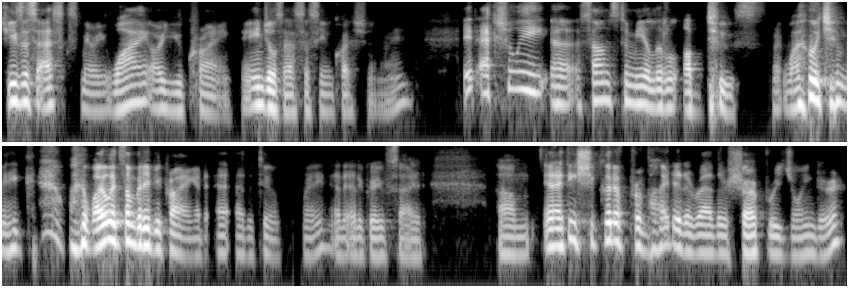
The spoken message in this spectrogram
Jesus asks Mary, Why are you crying? The angels ask the same question, right? It actually uh, sounds to me a little obtuse. Right? Why would you make, why would somebody be crying at, at, at a tomb, right? At, at a graveside? Um, and I think she could have provided a rather sharp rejoinder,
